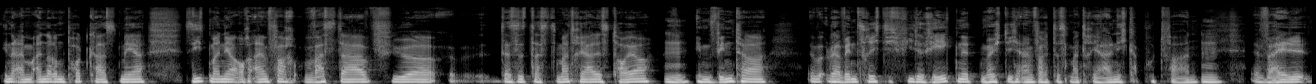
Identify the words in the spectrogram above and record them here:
in einem anderen Podcast mehr, sieht man ja auch einfach, was da für, das ist, das Material ist teuer. Mhm. Im Winter oder wenn es richtig viel regnet, möchte ich einfach das Material nicht kaputt fahren, mhm. weil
